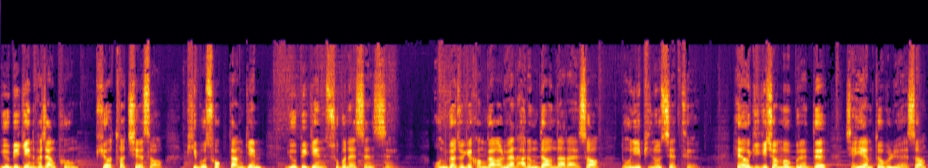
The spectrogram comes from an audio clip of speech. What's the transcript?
유비긴 화장품 퓨어 터치에서 피부 속 당김 유비긴 수분 에센스, 온 가족의 건강을 위한 아름다운 나라에서 노니 비누 세트, 헤어기기 전문 브랜드 JMW에서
